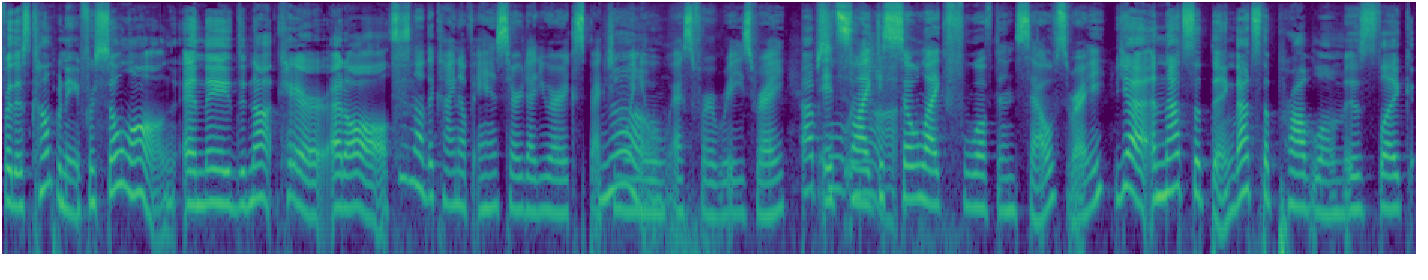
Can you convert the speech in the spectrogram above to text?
for this company for so long and they did not care at all. This is not the kind of answer that you are expecting no. when you ask for a raise, right? Absolutely. It's like not. it's so like full of themselves, right? Yeah, and that's the thing. That's the problem is like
